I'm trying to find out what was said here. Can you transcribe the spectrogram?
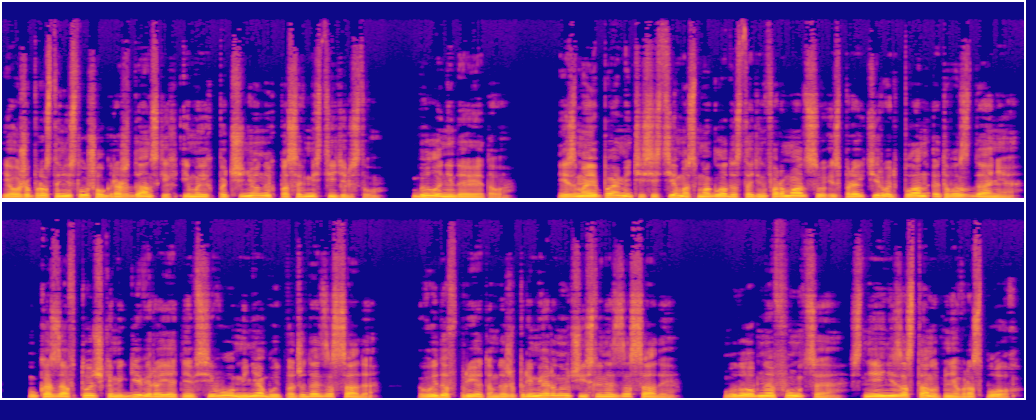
я уже просто не слушал гражданских и моих подчиненных по совместительству. Было не до этого. Из моей памяти система смогла достать информацию и спроектировать план этого здания, указав точками, где, вероятнее всего, меня будет поджидать засада, выдав при этом даже примерную численность засады. Удобная функция, с ней не застанут меня врасплох.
